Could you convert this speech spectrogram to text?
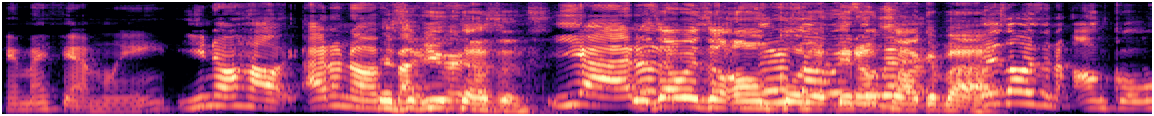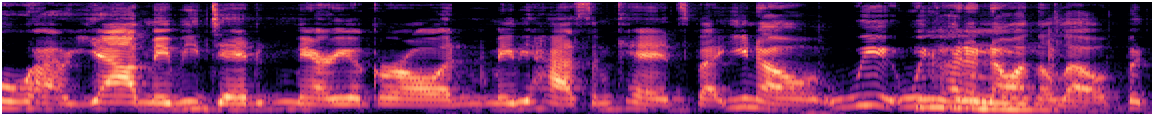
in my family. You know how I don't know if There's a few your- cousins. Yeah, I don't, There's always an uncle that they don't a- talk about. There's always an uncle who, uh, yeah, maybe did marry a girl and maybe has some kids, but you know, we we kind of know on the low. But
